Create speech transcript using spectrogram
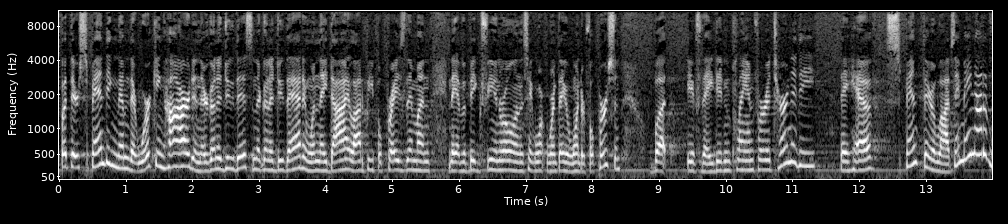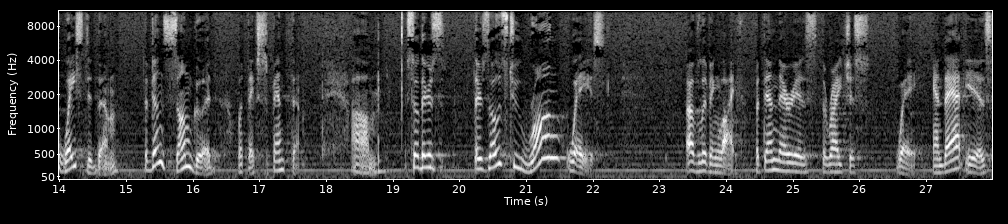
but they're spending them. They're working hard and they're going to do this and they're going to do that. And when they die, a lot of people praise them and they have a big funeral and they say, weren't they a wonderful person? But if they didn't plan for eternity, they have spent their lives. They may not have wasted them. They've done some good, but they've spent them. Um, so there's there's those two wrong ways of living life. But then there is the righteous way. And that is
